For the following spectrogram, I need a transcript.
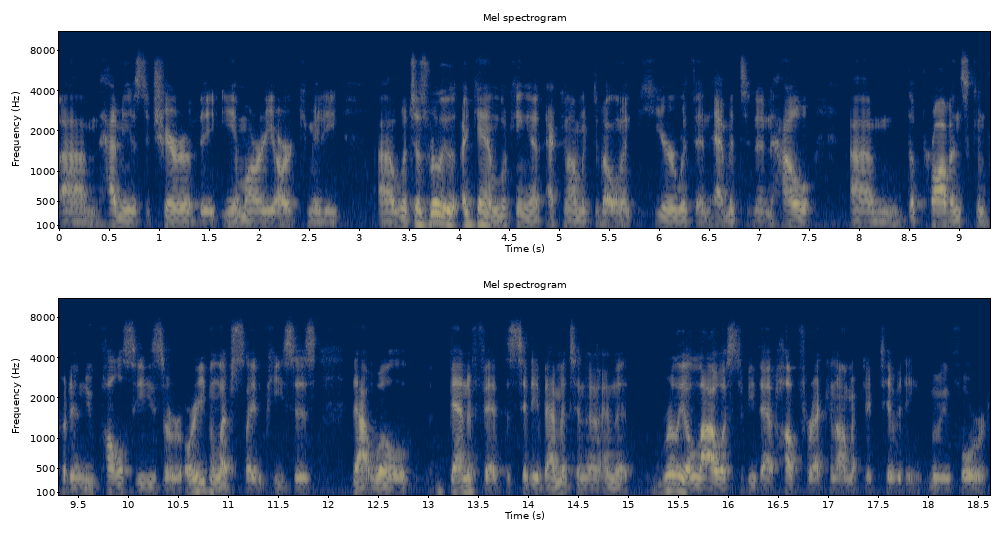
um, had me as the chair of the EMRER committee. Uh, which is really again looking at economic development here within Edmonton and how um, the province can put in new policies or, or even legislative pieces that will benefit the city of Edmonton and, and really allow us to be that hub for economic activity moving forward.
